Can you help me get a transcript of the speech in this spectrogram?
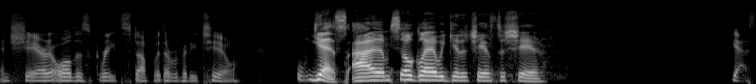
and share all this great stuff with everybody too. Yes, I am so glad we get a chance to share. Yes.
